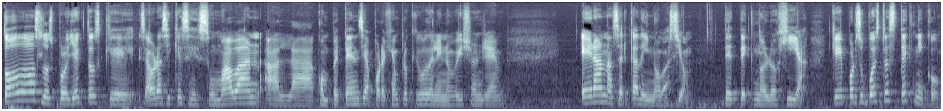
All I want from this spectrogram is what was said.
todos los proyectos que ahora sí que se sumaban a la competencia por ejemplo que hubo de la Innovation Jam eran acerca de innovación de tecnología, que por supuesto es técnico,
